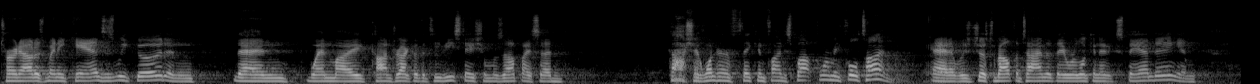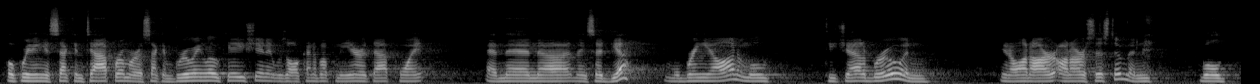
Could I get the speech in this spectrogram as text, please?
turn out as many cans as we could. And then when my contract at the TV station was up, I said, Gosh, I wonder if they can find a spot for me full time. And it was just about the time that they were looking at expanding and opening a second tap room or a second brewing location. It was all kind of up in the air at that point. And then uh, they said, "Yeah, we'll bring you on, and we'll teach you how to brew, and you know, on our on our system, and we'll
